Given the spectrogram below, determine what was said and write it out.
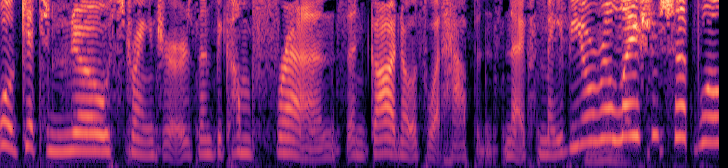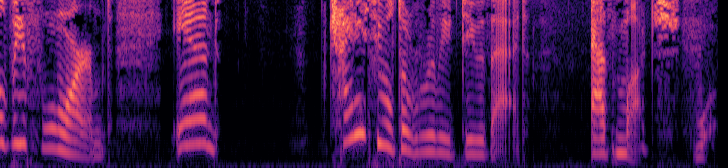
well, get to know strangers and become friends, and God knows what happens next. Maybe a mm-hmm. relationship will be formed. And Chinese people don't really do that as much. Well,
